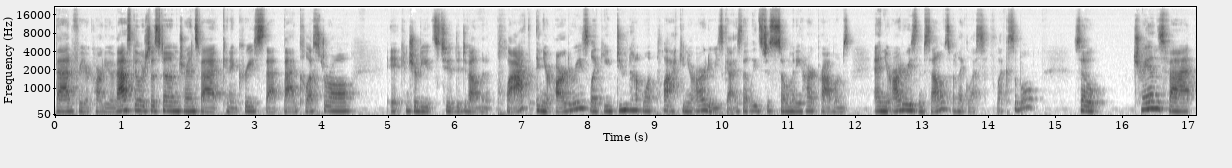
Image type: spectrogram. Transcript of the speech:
bad for your cardiovascular system. Trans fat can increase that bad cholesterol. It contributes to the development of plaque in your arteries. Like, you do not want plaque in your arteries, guys. That leads to so many heart problems. And your arteries themselves are like less flexible. So, trans fat,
